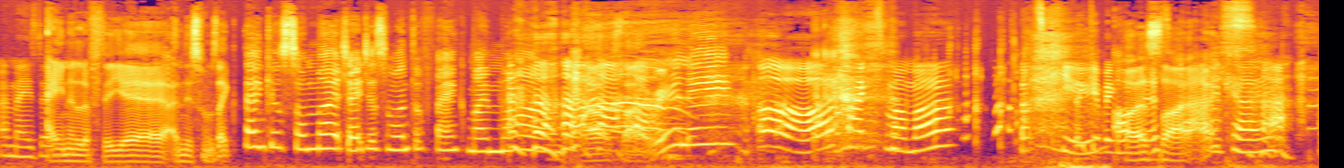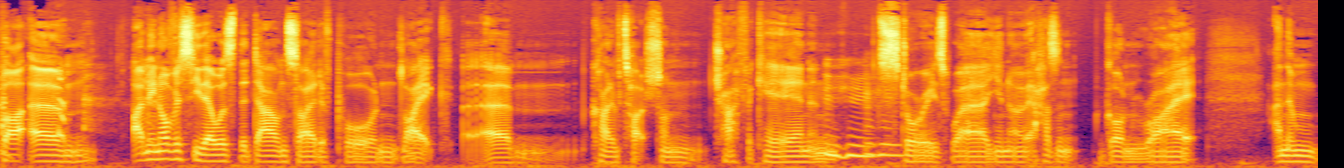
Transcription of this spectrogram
Amazing. anal of the year and this one was like thank you so much i just want to thank my mom and i was like really Oh, thanks, Mama. That's cute. I was this like, okay. but um, I mean, obviously, there was the downside of porn, like um, kind of touched on trafficking and stories where you know it hasn't gone right, and then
